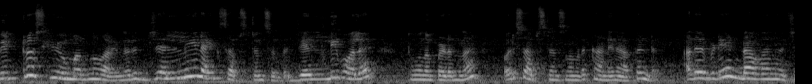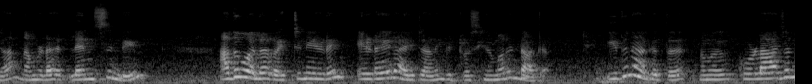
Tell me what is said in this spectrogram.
വിട്രസ് ഹ്യൂമർ എന്ന് പറയുന്ന ഒരു ജെല്ലി ലൈക്ക് സബ്സ്റ്റൻസ് ഉണ്ട്. ജെല്ലി പോലെ തോന്നപ്പെടുന്ന ഒരു സബ്സ്റ്റൻസ് നമ്മുടെ കണ്ണിനകത്തുണ്ട്. അത് എവിടെ ഉണ്ടാവുക എന്ന് വെച്ചാൽ നമ്മുടെ ലെൻസിന്റെയും അതുപോലെ റെറ്റിനയുടെയും ഇടയിലായിട്ടാണ് ഈ വിട്രസ് ഹ്യൂമർ ഉണ്ടാകുക ഇതിനകത്ത് നമുക്ക് കൊളാജൻ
